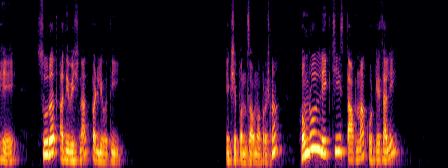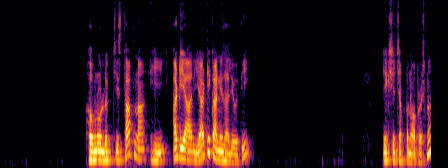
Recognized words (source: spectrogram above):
हे सुरत अधिवेशनात पडली होती. एकशे पंचावन्न प्रश्न. होमरूल लीगची स्थापना कोठे झाली? होमरूल लीगची स्थापना ही अडियार या ठिकाणी झाली होती. एकशे छप्पनवा प्रश्न.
